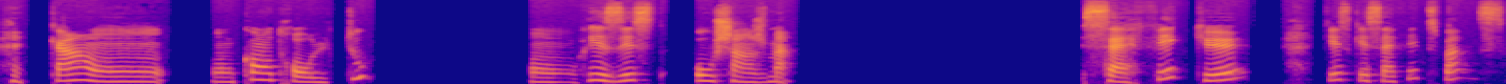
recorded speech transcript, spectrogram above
Quand on, on contrôle tout, on résiste au changement. Ça fait que Qu'est-ce que ça fait, tu penses?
